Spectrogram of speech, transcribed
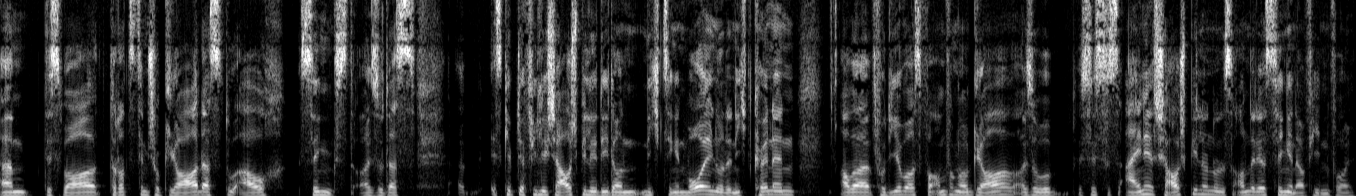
Ähm, das war trotzdem schon klar, dass du auch singst. Also dass äh, es gibt ja viele Schauspieler, die dann nicht singen wollen oder nicht können. Aber von dir war es von Anfang an klar, also es ist das eine Schauspielern und das andere Singen auf jeden Fall.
